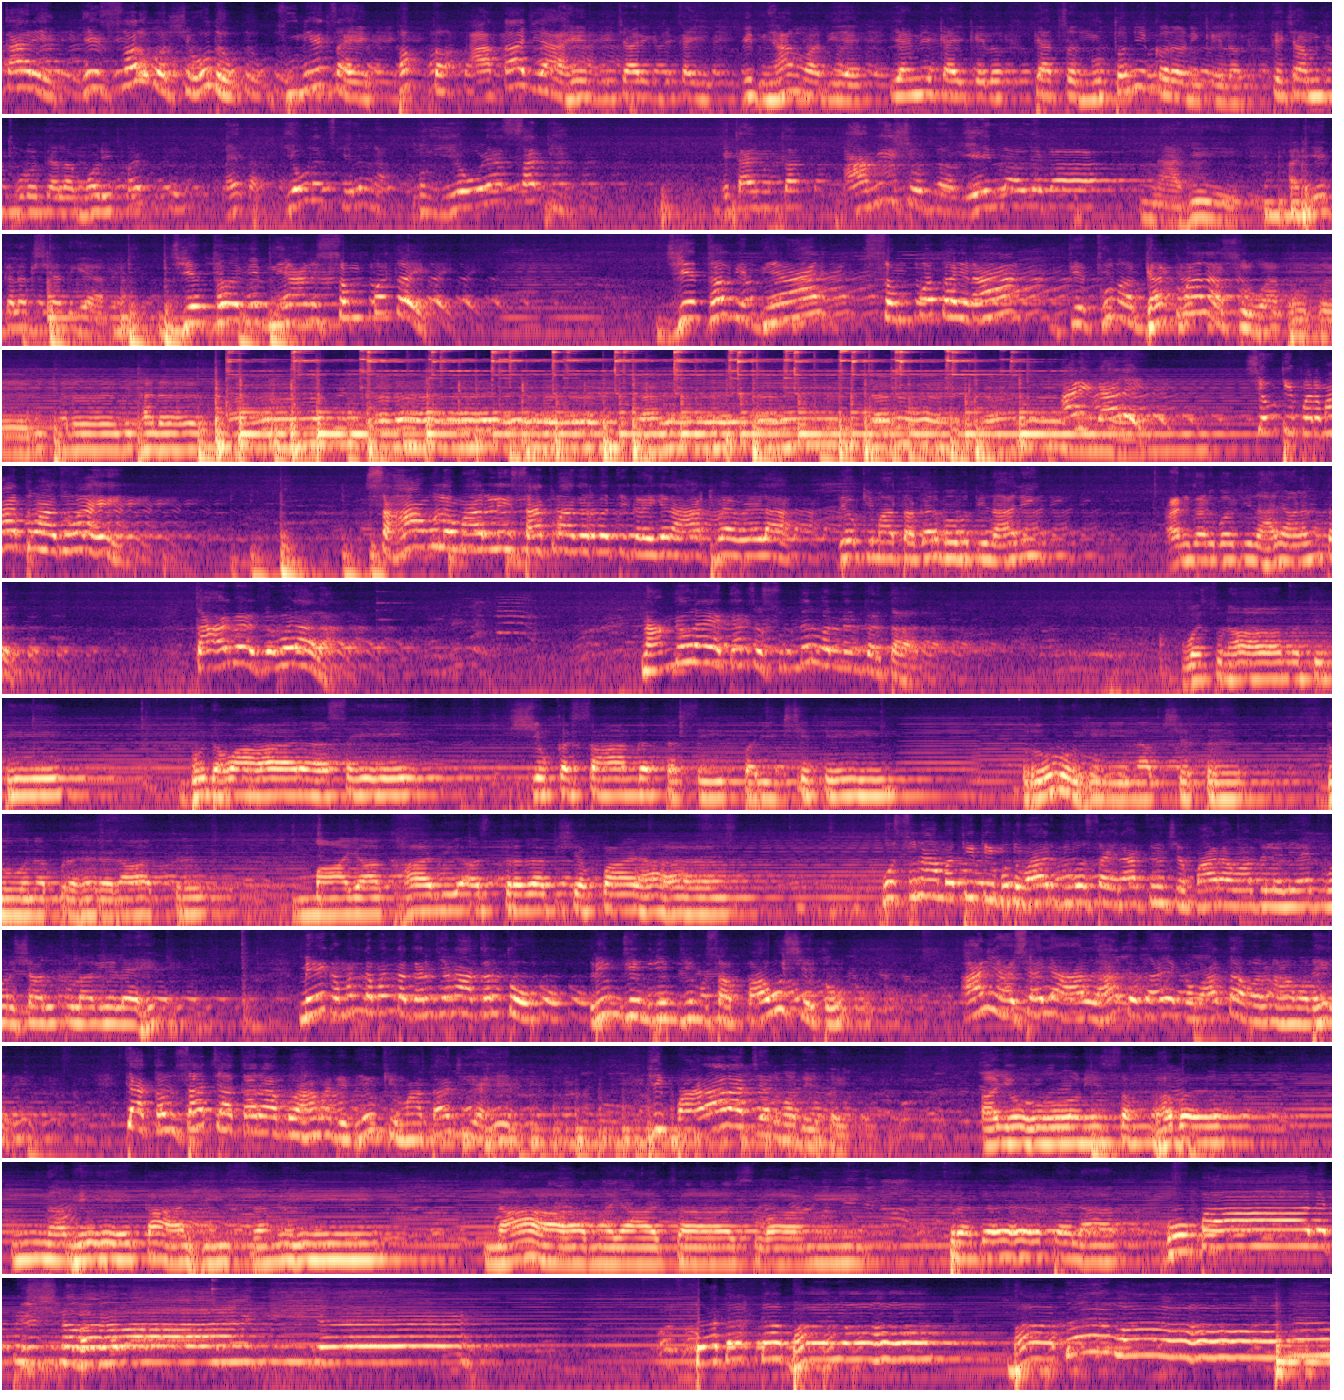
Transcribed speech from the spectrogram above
प्रकारे हे सर्व शोध जुनेच आहे. फक्त आता जे आहेत विचारे जे काही विज्ञानवादी आहे यांनी काय केलं? त्याचं नूतनीकरण केलं. त्याच्यामध्ये थोडं त्याला मॉडिफाय केलं. नाही का? एवढंच केलं ना. मग एवढ्यासाठी हे काय म्हणतात? आम्ही शोध येईल लावले का? नाही. आणि एक लक्षात घ्या. जेथ विज्ञान संपत आहे जेथ विज्ञान संपत आहे ना तेथून अध्यात्माला सुरुवात होते विठ्ठल विठ्ठल आणि झाले. शेवटी परमात्मा जो आहे. सहा मुलं मारली सातवा गर्भवतीकडे गेला. आठव्या वेळेला देवकी माता गर्भवती झाली. आणि गर्भवती झाल्यानंतर ताळवेळ जवळ आला. नामदेवराय त्याचं सुंदर वर्णन करतात. वसुनाम तिथी बुधवार असे शुक सांग तसे परीक्षिते। रोहिणी नक्षत्र दोन प्रहर रात्र माया खाली अस्त्र रक्ष पाळा वसुनामती ती बुधवार दिवस आहे रात्रीचे बारा वाजलेले आहेत वर्षा ऋतू लागलेले आहेत मेघ मंद मंद गर्जना करतो रिमझिम रिमझिम असा पाऊस येतो आणि अशा या आल्हाददायक वातावरणामध्ये त्या कंसाच्या कारागृहामध्ये देवकी माता जी आहे ही बाळाला जन्म देते अयोनी संभव नभे काही समी. नामयाचा स्वामी प्रगटला. गोपाल कृष्ण भगवान प्रगट भयो know.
